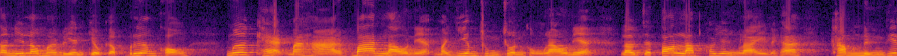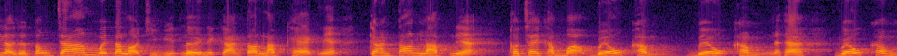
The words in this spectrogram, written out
ตอนนี้เรามาเรียนเกี่ยวกับเรื่องของเมื่อแขกมาหาบ้านเราเนี่ยมาเยี่ยมชุมชนของเราเนี่ยเราจะต้อนรับเขาอย่างไรนะคะคำหนึ่งที่เราจะต้องจำไว้ตลอดชีวิตเลยในการต้อนรับแขกเนี่ยการต้อนรับเนี่ยเขาใช้คำว่า welcome welcome นะคะ welcome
